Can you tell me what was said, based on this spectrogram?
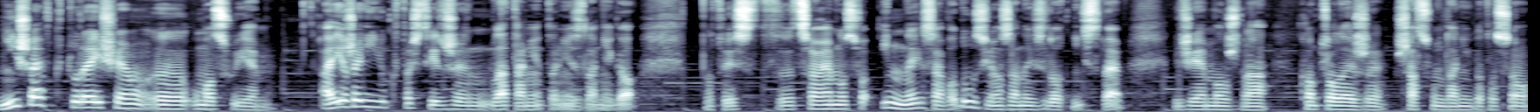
niszę, w której się e, umocujemy. A jeżeli ktoś stwierdzi, że latanie to nie jest dla niego, no to jest całe mnóstwo innych zawodów związanych z lotnictwem, gdzie można, kontrolerzy, szacun dla nich, bo to są,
